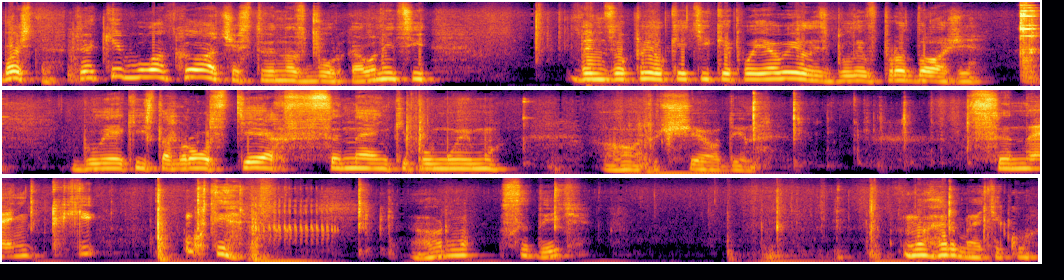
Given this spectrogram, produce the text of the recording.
Бачите, таки була качественна зборка. Вони ці бензопилки тільки появились, були в продажі. Були якісь там розтяг синенькі, по-моєму. Ага, тут ще один. Синенький. Ух ти! Гарно сидить на герметику.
